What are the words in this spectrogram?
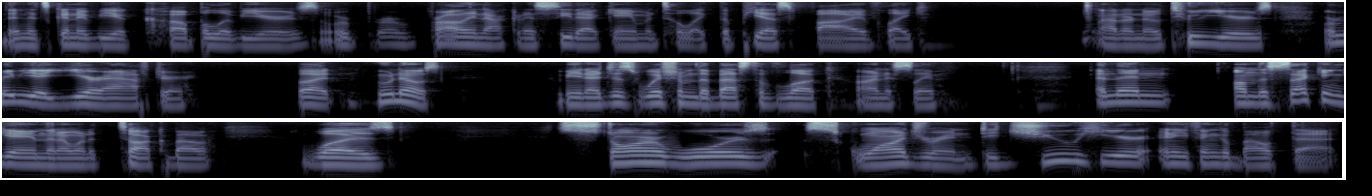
then it's going to be a couple of years. We're probably not going to see that game until like the PS5, like, I don't know, two years or maybe a year after. But who knows? I mean, I just wish them the best of luck, honestly. And then on the second game that I wanted to talk about was Star Wars Squadron. Did you hear anything about that?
